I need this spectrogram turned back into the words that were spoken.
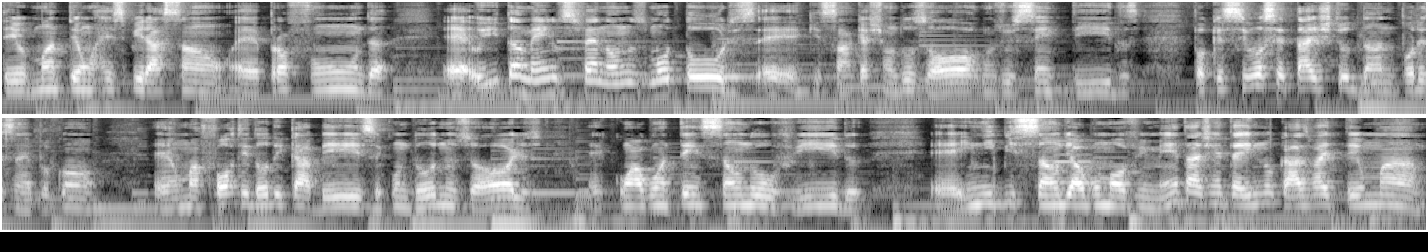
ter, manter uma respiração é, profunda é, e também os fenômenos motores, é, que são a questão dos órgãos, dos sentidos, porque se você está estudando, por exemplo, com é, uma forte dor de cabeça, com dor nos olhos, é, com alguma tensão no ouvido, inibição de algum movimento, a gente aí no caso vai ter uma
